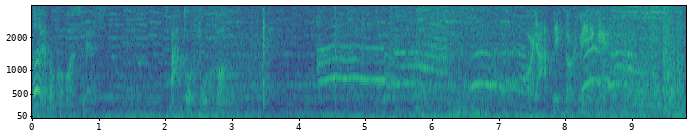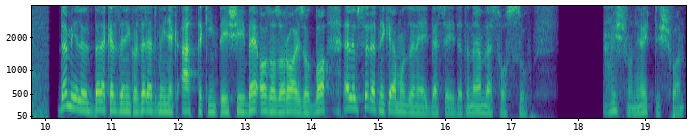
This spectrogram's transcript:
De maga az lesz. Mától fogva. Játéknak vége. De mielőtt belekezdenénk az eredmények áttekintésébe, azaz a rajzokba, előbb szeretnék elmondani egy beszédet, nem lesz hosszú. Is van? Ja, itt is van.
